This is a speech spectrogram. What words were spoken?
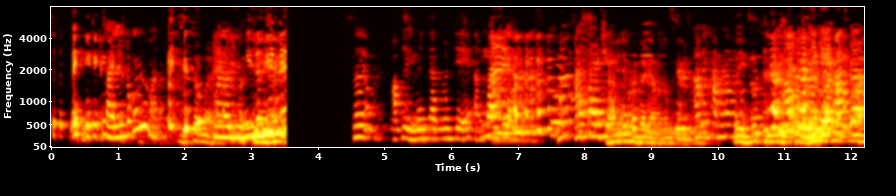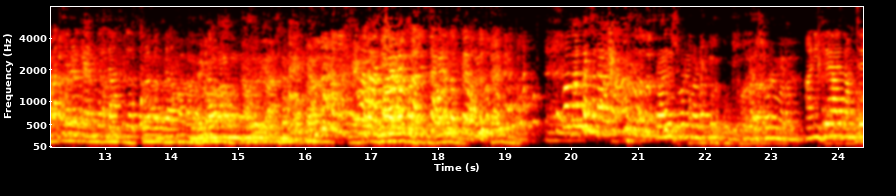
शकत नाही. सायलेंट घेऊ मला. मनावर घेऊन सर आपल्या हिरोईनचा आज आहे आणि पार्टी आहे आज पार्टी आहे आम्ही थांबणार नाही. ठीक आहे आज का आज सगळं कॅन्सल डान्स क्लास सगळं बंद आणि हे आहेत आमचे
